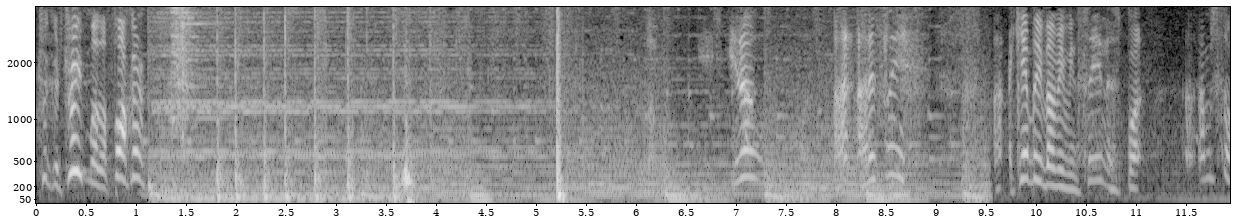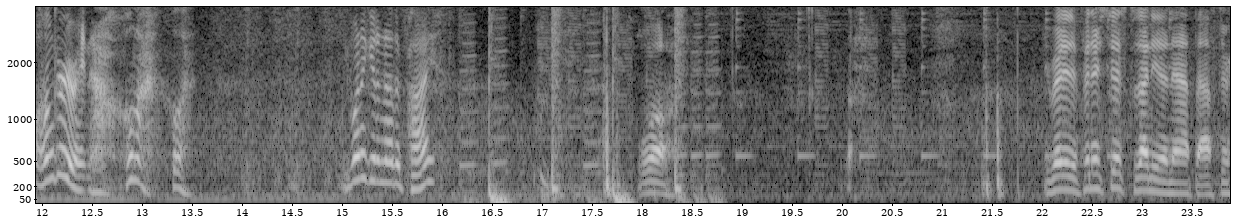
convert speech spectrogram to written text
Trick or treat, motherfucker! You know, honestly, I I can't believe I'm even saying this, but I'm still hungry right now. Hold on, hold on. You want to get another pie? Whoa. You ready to finish this? Because I need a nap after.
